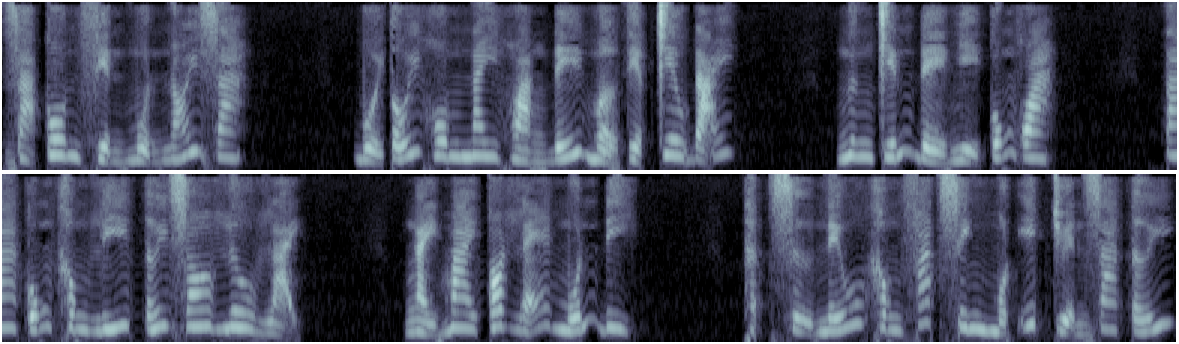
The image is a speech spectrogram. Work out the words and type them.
Dạ côn phiền muộn nói ra. Buổi tối hôm nay hoàng đế mở tiệc chiêu đãi. Ngưng chiến đề nghị cũng qua. Ta cũng không lý tới do lưu lại. Ngày mai có lẽ muốn đi. Thật sự nếu không phát sinh một ít chuyện ra tới.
